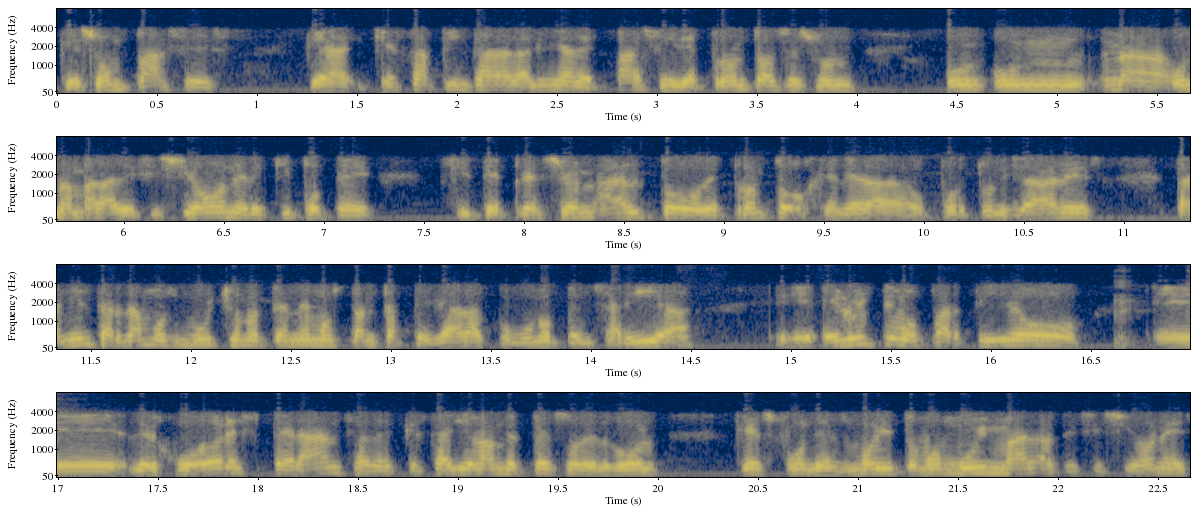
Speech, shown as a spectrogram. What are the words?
que son pases, que, está pintada la línea de pase y de pronto haces un, una, una, mala decisión, el equipo te, si te presiona alto, de pronto genera oportunidades. También tardamos mucho, no tenemos tanta pegada como uno pensaría. Eh, el último partido eh, del jugador Esperanza, del que está llevando el peso del gol, que es Funes Mori, tomó muy malas decisiones.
